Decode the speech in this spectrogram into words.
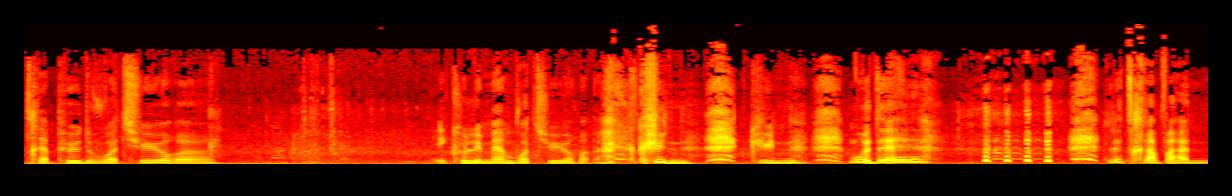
très peu de voitures. euh, et que les mêmes voitures qu'une qu'une modèle, le Trabant.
